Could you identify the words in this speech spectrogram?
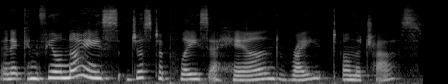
And it can feel nice just to place a hand right on the chest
